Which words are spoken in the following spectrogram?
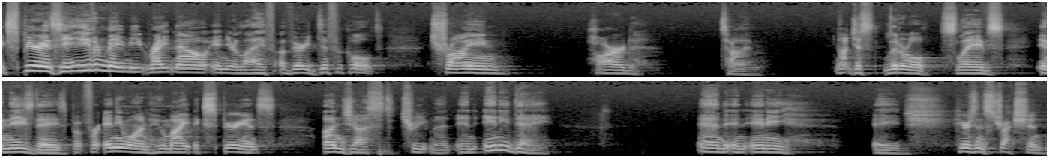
experiencing, even maybe right now in your life, a very difficult, trying, hard time. Not just literal slaves in these days, but for anyone who might experience unjust treatment in any day and in any age. Here's instruction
